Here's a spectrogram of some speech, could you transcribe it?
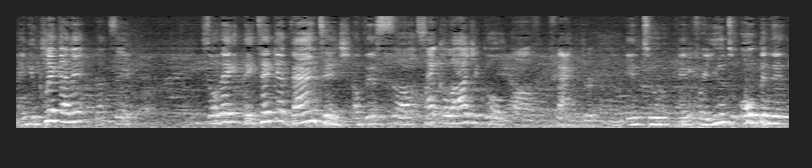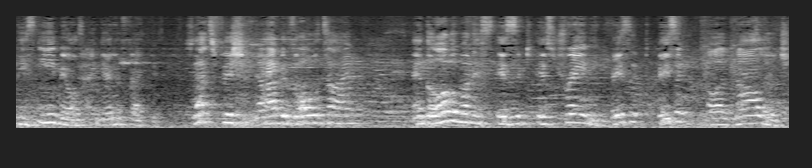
and you click on it. That's it. So they, they take advantage of this uh, psychological uh, factor into and for you to open the, these emails and get infected. So that's phishing. That happens all the time. And the other one is, is, is training, basic, basic uh, knowledge,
